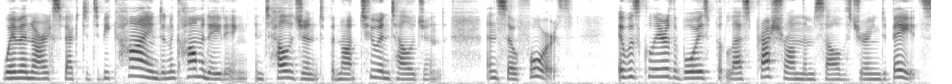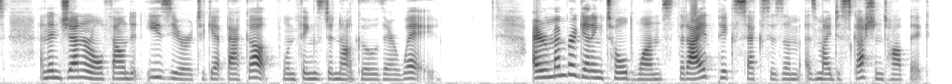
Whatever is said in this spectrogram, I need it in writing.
Women are expected to be kind and accommodating, intelligent but not too intelligent, and so forth. It was clear the boys put less pressure on themselves during debates, and in general found it easier to get back up when things did not go their way. I remember getting told once that I had picked sexism as my discussion topic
